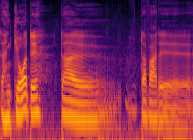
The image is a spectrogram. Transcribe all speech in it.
Da han gjorde det, der, øh, der var det øh,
